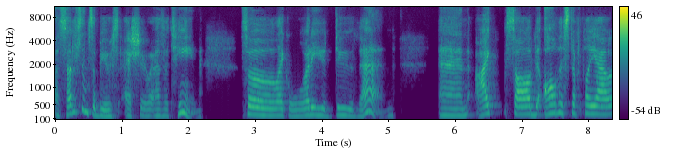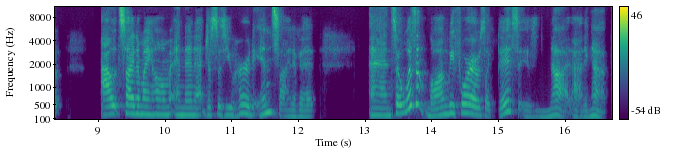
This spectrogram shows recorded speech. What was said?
a substance abuse issue as a teen. So, like, what do you do then? And I saw the, all this stuff play out outside of my home and then at, just as you heard inside of it and so it wasn't long before i was like this is not adding up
